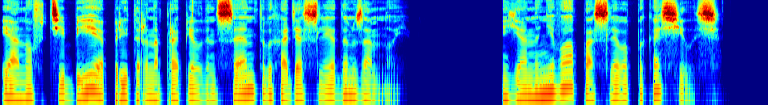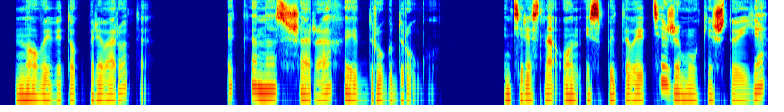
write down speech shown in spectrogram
и оно в тебе», — приторно пропел Винсент, выходя следом за мной. Я на него опасливо покосилась. Новый виток приворота? Эка нас шарахает друг другу. Интересно, он испытывает те же муки, что и я,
